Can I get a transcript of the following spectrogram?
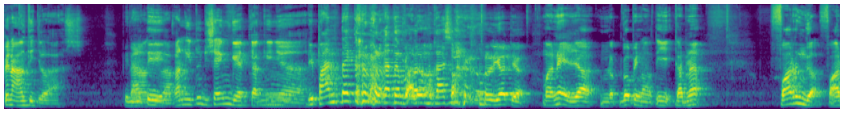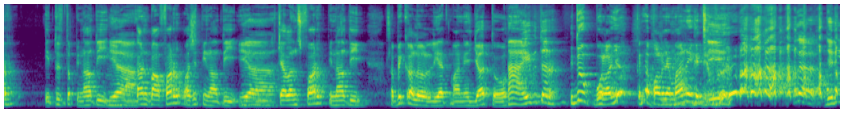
Penalti jelas. Penalti. lah kan itu disengget kakinya. Di pantek kalau kata orang Bekasi. Lihat ya, mana ya menurut gue penalti karena VAR enggak VAR itu tetap penalti. Iya. Tanpa VAR wasit penalti. Iya. Challenge VAR penalti. Tapi kalau lihat Mane jatuh, Nah, iya bener. itu bolanya kena palanya Mane gitu. Iya. Enggak, jadi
